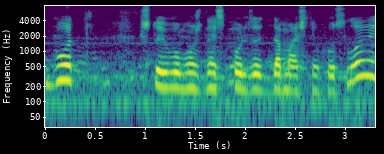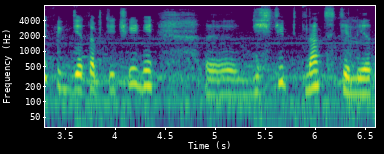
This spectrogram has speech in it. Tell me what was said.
год что его можно использовать в домашних условиях и где-то в течение 10-15 э, лет.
